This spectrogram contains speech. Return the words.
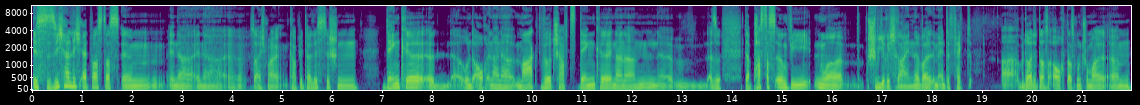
ist sicherlich etwas, das ähm, in einer, in einer äh, sag ich mal, kapitalistischen Denke äh, und auch in einer Marktwirtschaftsdenke, in einer, ne, also da passt das irgendwie nur schwierig rein, ne? weil im Endeffekt äh, bedeutet das auch, dass man schon mal ähm,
